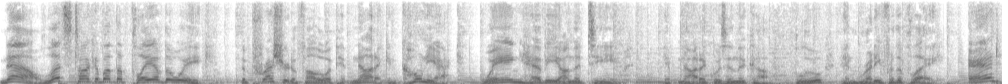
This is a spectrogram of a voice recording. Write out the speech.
Now, let's talk about the play of the week. The pressure to follow up Hypnotic and Cognac, weighing heavy on the team. Hypnotic was in the cup, blue, and ready for the play. And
